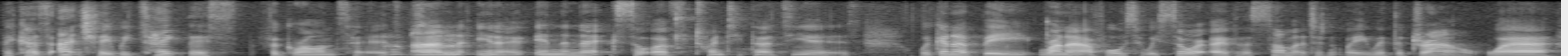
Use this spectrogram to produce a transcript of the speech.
Because actually we take this for granted. Absolutely. And, you know, in the next sort of 20, 30 years, we're going to be run out of water. We saw it over the summer, didn't we, with the drought, where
